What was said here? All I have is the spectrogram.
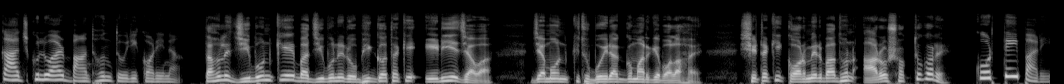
কাজগুলো আর বাঁধন তৈরি করে না। তাহলে জীবনকে বা জীবনের অভিজ্ঞতাকে এড়িয়ে যাওয়া যেমন কিছু বৈরাগ্য মার্গে বলা হয় সেটা কি কর্মের বাঁধন আরও শক্ত করে? করতেই পারে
